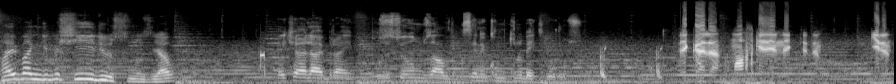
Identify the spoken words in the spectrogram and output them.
Hayvan gibi şey diyorsunuz ya. Pekala İbrahim. Pozisyonumuzu aldık. Senin komutunu bekliyoruz. Pekala, maskelerini ekledim. Girin.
